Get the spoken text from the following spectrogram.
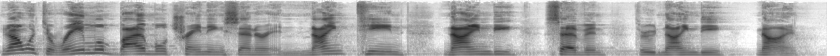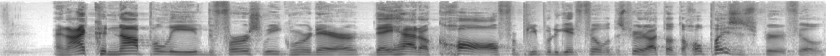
You know, I went to Rhema Bible Training Center in 1997 through 99. And I could not believe the first week we were there, they had a call for people to get filled with the Spirit. I thought the whole place is Spirit filled.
